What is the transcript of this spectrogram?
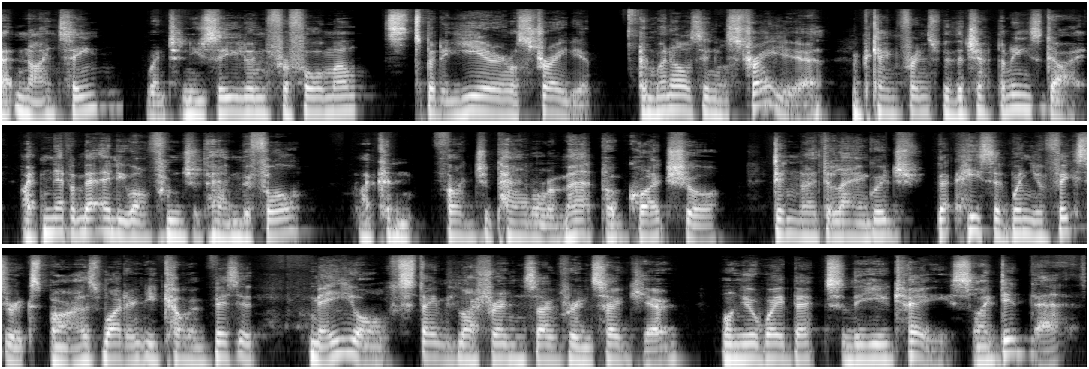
at 19, went to New Zealand for four months, spent a year in Australia. And when I was in Australia, I became friends with a Japanese guy. I'd never met anyone from Japan before. I couldn't find Japan on a map, I'm quite sure. Didn't know the language. But he said, when your visa expires, why don't you come and visit me or stay with my friends over in Tokyo on your way back to the UK? So I did that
